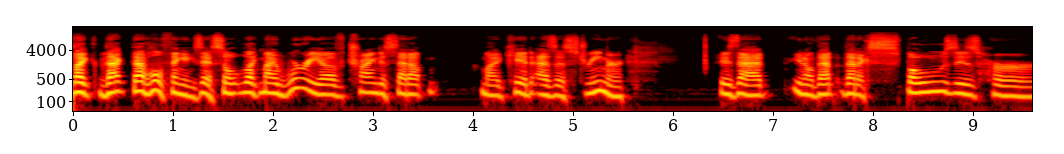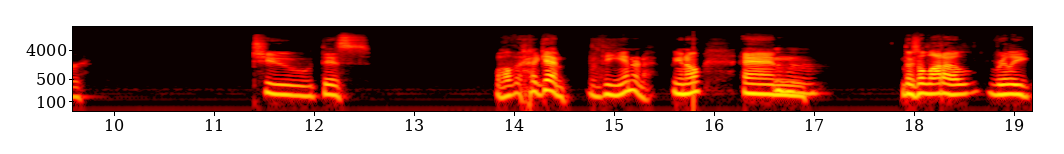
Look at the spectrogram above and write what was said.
like that that whole thing exists so like my worry of trying to set up my kid as a streamer is that you know that that exposes her to this well again the internet you know and Mhm. there's a lot of really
